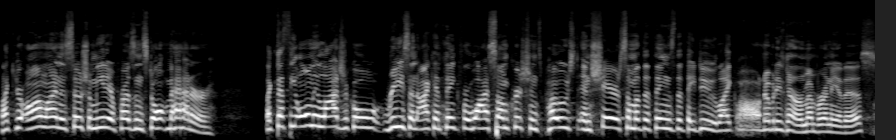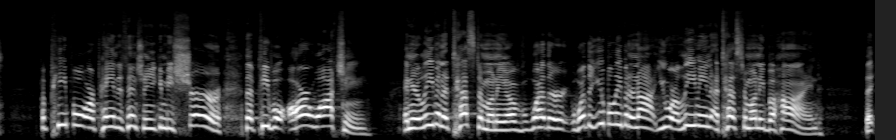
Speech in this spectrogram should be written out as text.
Like your online and social media presence don't matter. Like that's the only logical reason I can think for why some Christians post and share some of the things that they do. Like, oh, nobody's going to remember any of this. But people are paying attention. You can be sure that people are watching. And you're leaving a testimony of whether, whether you believe it or not, you are leaving a testimony behind that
